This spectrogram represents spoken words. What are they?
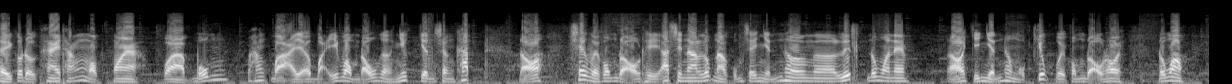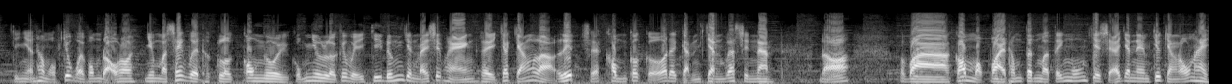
thì có được hai thắng một hòa và 4 thắng bại ở 7 vòng đấu gần nhất trên sân khách. Đó xét về phong độ thì Arsenal lúc nào cũng sẽ nhỉnh hơn uh, Leeds đúng không anh em? Đó chỉ nhỉnh hơn một chút về phong độ thôi đúng không? Chỉ nhỉnh hơn một chút về phong độ thôi. Nhưng mà xét về thực lực con người cũng như là cái vị trí đứng trên bảng xếp hạng thì chắc chắn là Leeds sẽ không có cửa để cạnh tranh với Arsenal. Đó và có một vài thông tin mà tiến muốn chia sẻ cho anh em trước trận đấu này.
